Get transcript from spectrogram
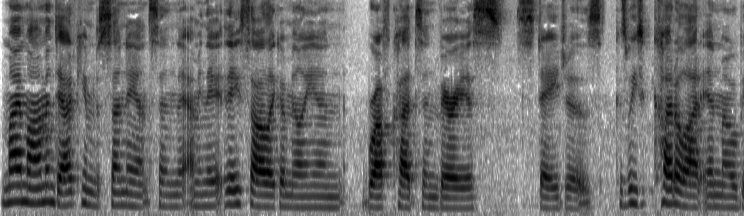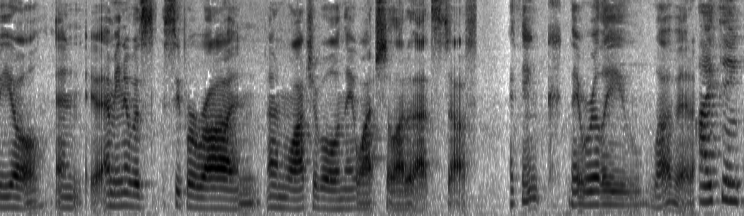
My mom and dad came to Sundance, and they, I mean, they, they saw like a million rough cuts in various stages because we cut a lot in Mobile, and I mean, it was super raw and unwatchable, and they watched a lot of that stuff. I think they really love it. I think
